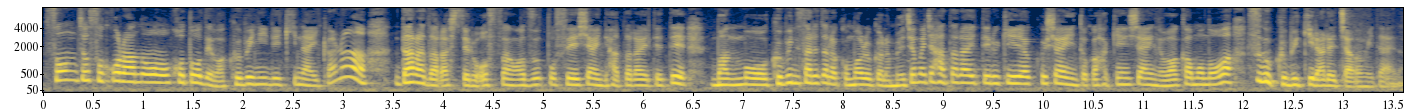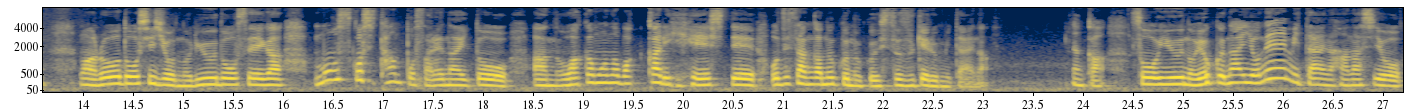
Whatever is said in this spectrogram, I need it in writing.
そんじょそこらのことではクビにできないからダラダラしてるおっさんはずっと正社員で働いてて、まあ、もうクビにされたら困るからめちゃめちゃ働いてる契約社員とか派遣社員の若者はすぐクビ切られちゃうみたいな、まあ、労働市場の流動性がもう少し担保されないとあの若者ばっかり疲弊しておじさんがぬくぬくし続けるみたいな。なんかそういうの良くないよねみたいな話を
